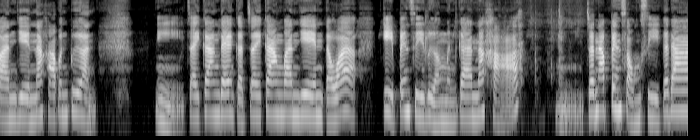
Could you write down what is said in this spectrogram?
บานเย็นนะคะเพื่อน นี่ใจกลางแดงกับใจกลางบานเย็น แต่ว่ากีบเป็นสีเหลืองเหมือนกันนะคะจะนับเป็นสองสีก็ได้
